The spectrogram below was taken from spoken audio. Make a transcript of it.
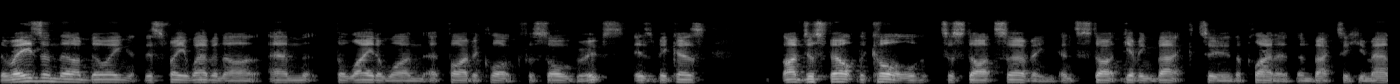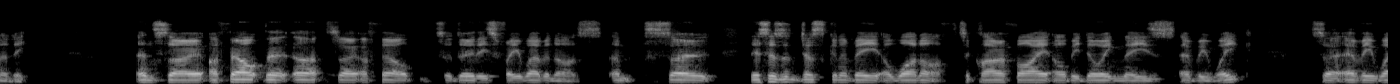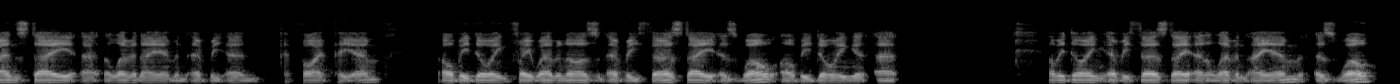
the reason that I'm doing this free webinar and the later one at five o'clock for soul groups is because I've just felt the call to start serving and to start giving back to the planet and back to humanity. And so I felt that, uh, so I felt to do these free webinars. Um, so this isn't just going to be a one-off. To clarify, I'll be doing these every week. So every Wednesday at 11 a.m. and every and 5 p.m. I'll be doing free webinars, and every Thursday as well. I'll be doing it at I'll be doing every Thursday at 11 a.m. as well.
